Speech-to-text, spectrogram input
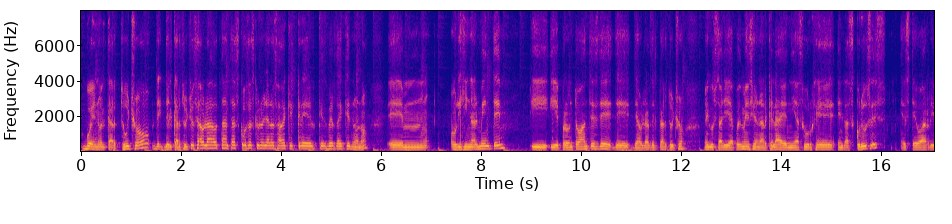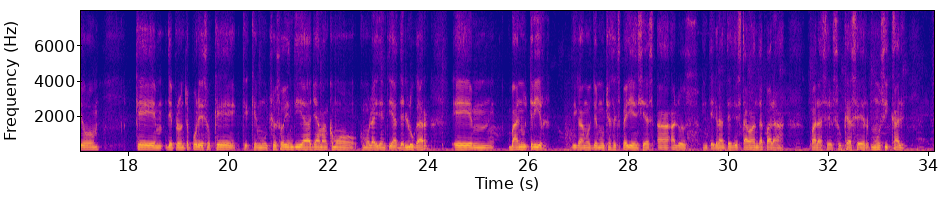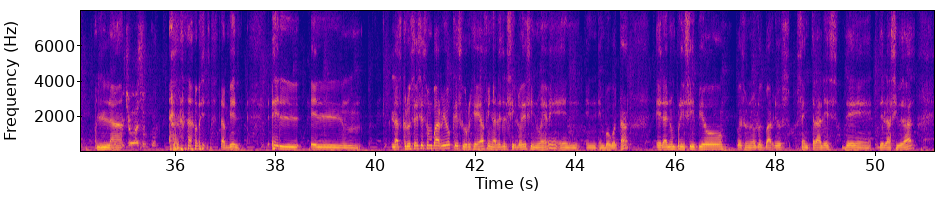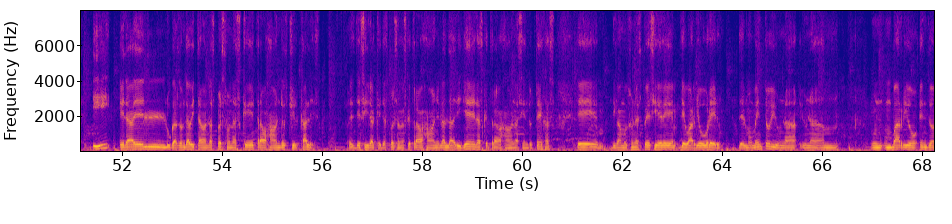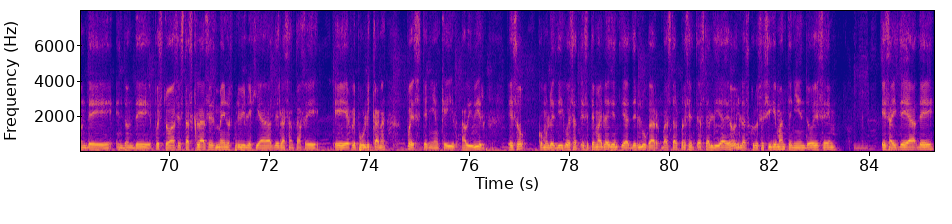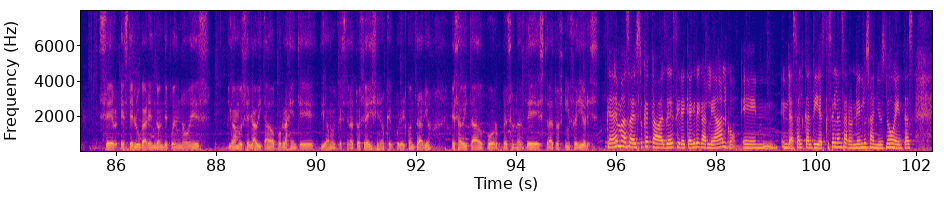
Bueno, el cartucho, del cartucho se ha hablado tantas cosas que uno ya no sabe qué creer, que es verdad y que no, ¿no? Em, originalmente, y, de pronto antes de, hablar del cartucho, me gustaría pues mencionar que la etnia surge en Las Cruces, este barrio que de pronto por eso que, muchos hoy en día llaman como, como la identidad del lugar, em, va a nutrir digamos, de muchas experiencias a, los integrantes de esta banda para, para hacer su quehacer musical. La... También. El, Las Cruces es un barrio que surge a finales del siglo XIX en, en, Bogotá. Era en un principio pues uno de los barrios centrales de, de la ciudad y era el lugar donde habitaban las personas que trabajaban los chircales es decir, aquellas personas que trabajaban en las ladrilleras, que trabajaban haciendo tejas, eh, digamos una especie de, barrio obrero del momento y una, mm, un, barrio en donde, en donde pues todas estas clases menos privilegiadas de la Santa Fe eh, republicana pues tenían que ir a vivir. Eso como les digo, ese tema de la identidad del lugar va a estar presente hasta el día de hoy. Las Cruces sigue manteniendo ese, esa idea de ser este lugar en donde pues no es digamos, el habitado por la gente, digamos, de estrato 6, sino que por el contrario es habitado por personas de estratos inferiores. Que además a esto que acabas de decir hay que agregarle algo. En, en las alcaldías que se lanzaron en los años 90,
